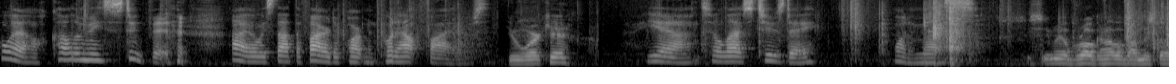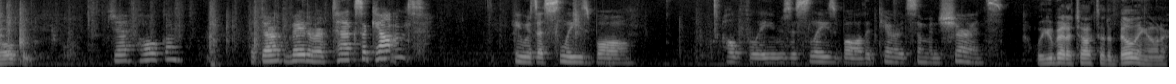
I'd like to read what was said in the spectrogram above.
Well, calling me stupid. I always thought the fire department put out fires. You work here? Yeah, till last Tuesday. What a mess. You seem real broken up about Mr. Holcomb. Jeff Holcomb? The Darth Vader of tax accountants? He was a sleazeball. Hopefully, he was a sleazeball that carried some insurance. Well, you better talk to the building owner.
